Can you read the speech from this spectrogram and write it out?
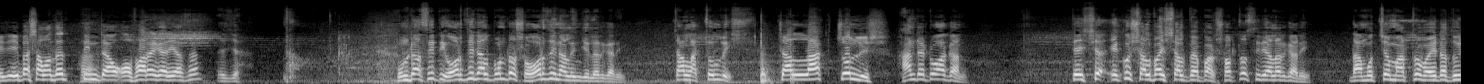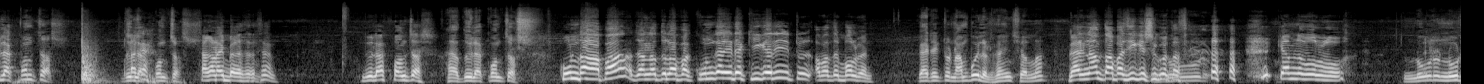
এই যে এই পাশে আমাদের তিনটা অফারের গাড়ি আছে। এই যে। হুন্ডা সিটি অরিজিনাল পনেরোশো অরিজিনাল ইঞ্জিনের গাড়ি। চার লাখ চল্লিশ। চার লাখ চল্লিশ। Hundred wagon. তেইশ একুশ সাল বাইশ সাল পেপার সতেরো সিরিয়ালের গাড়ি। দাম হচ্ছে মাত্র ভাই এটা দুই লাখ পঞ্চাশ। দুই লাখ পঞ্চাশ। টাকাটাই বেড়েছেন দুই লাখ পঞ্চাশ। হ্যাঁ দুই লাখ পঞ্চাশ। কোনটা আপা? জান্নাতুল আপা কোন গাড়ি? এটা কি গাড়ি? একটু আমাদের বলবেন। গাড়িটা একটু নাম বললেন হ্যাঁ ইনশাল্লাহ গাড়ির নাম তো আপা জিজ্ঞেস করতেছে। কেমনে বলব? নূর নূর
